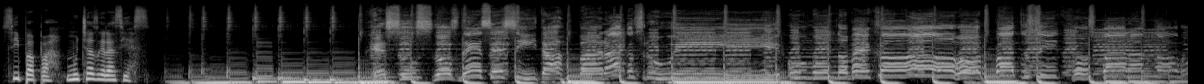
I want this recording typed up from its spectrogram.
Sí, papá, muchas gracias. Jesús nos necesita para construir un mundo mejor para tus hijos, para todos.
